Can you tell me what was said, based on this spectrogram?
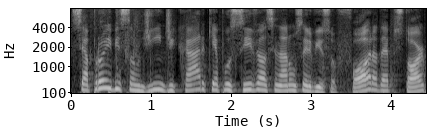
se a proibição de indicar que é possível assinar um serviço fora da App Store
